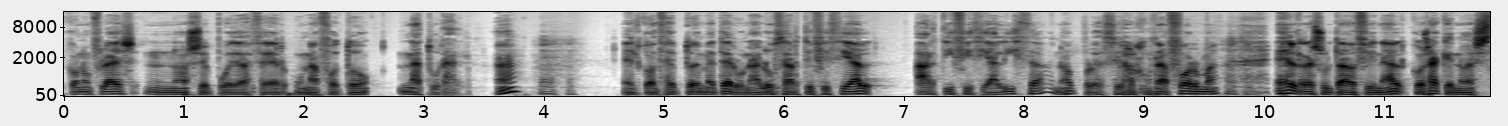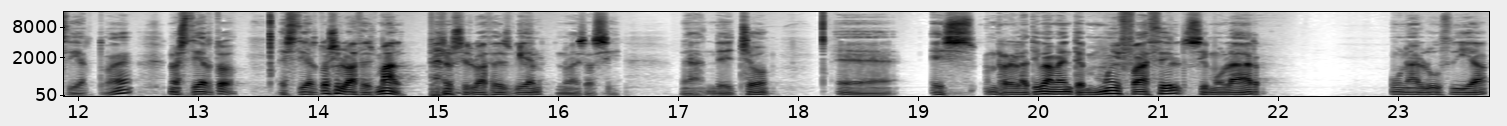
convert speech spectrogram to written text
con un flash no se puede hacer una foto natural. ¿eh? El concepto de meter una luz artificial artificializa, ¿no? por decirlo de alguna forma, el resultado final, cosa que no es cierto. ¿eh? No es cierto. Es cierto si lo haces mal, pero si lo haces bien, no es así. De hecho, eh, es relativamente muy fácil simular una luz día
